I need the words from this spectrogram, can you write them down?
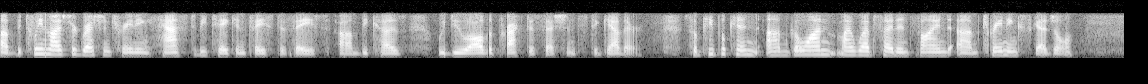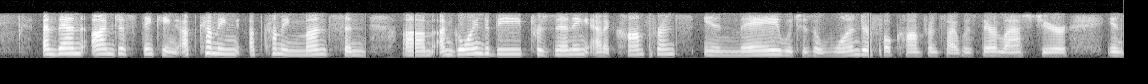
Uh, between lives regression training has to be taken face to face because we do all the practice sessions together. So people can um, go on my website and find um, training schedule and then I'm just thinking upcoming upcoming months, and um, I'm going to be presenting at a conference in May, which is a wonderful conference. I was there last year in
